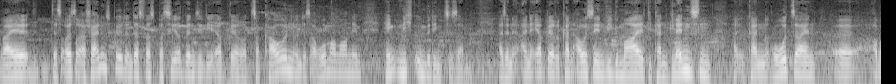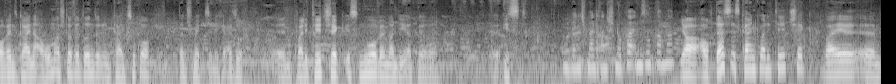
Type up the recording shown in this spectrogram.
weil das äußere Erscheinungsbild und das, was passiert, wenn Sie die Erdbeere zerkauen und das Aroma wahrnehmen, hängt nicht unbedingt zusammen. Also eine Erdbeere kann aussehen wie gemalt, die kann glänzen, kann rot sein, äh, aber wenn keine Aromastoffe drin sind und kein Zucker, dann schmeckt sie nicht. Also ein Qualitätscheck ist nur, wenn man die Erdbeere äh, isst. Und wenn ich mal dran schnupper im Supermarkt? Ja, auch das ist kein Qualitätscheck, weil ähm,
